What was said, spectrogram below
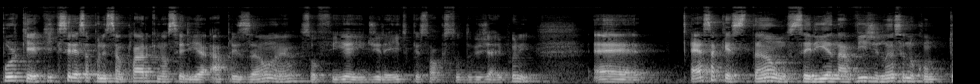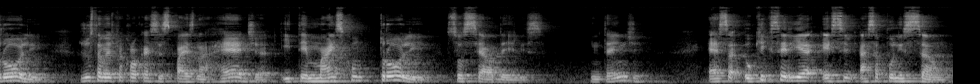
Por quê? O que seria essa punição? Claro que não seria a prisão, né? Sofia e direito, pessoal que estuda vigiar e punir. É, essa questão seria na vigilância, no controle, justamente para colocar esses pais na rédea e ter mais controle social deles. Entende? Essa, o que, que seria esse, essa punição?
